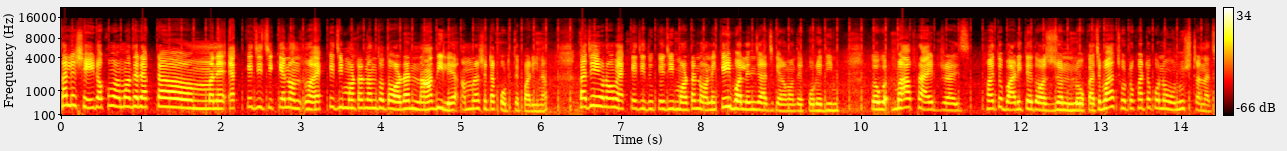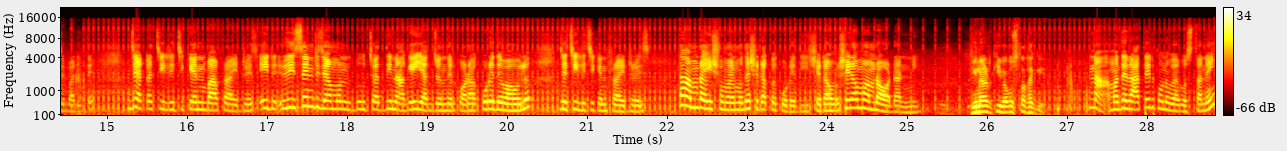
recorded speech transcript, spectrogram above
তাহলে সেই রকম আমাদের একটা মানে এক কেজি চিকেন এক কেজি মটন অন্তত অর্ডার না দিলে আমরা সেটা করতে পারি না। কাজেই ওরকম এক কেজি দু কেজি মটন অনেকেই বলেন যে আজকে আমাদের করে দিন। তো বা ফ্রাইড রাইস হয়তো বাড়িতে দশজন লোক আছে বা ছোটোখাটো কোনো অনুষ্ঠান আছে বাড়িতে যে একটা চিলি চিকেন বা ফ্রাইড রাইস এই রিসেন্ট যেমন দু চার দিন আগেই একজনদের করা করে দেওয়া হলো যে চিলি চিকেন ফ্রাইড রাইস তা আমরা এই সময়ের মধ্যে সেটাকে করে দিই সেটাও সেরকম আমরা অর্ডার নিই। ডিনার কি ব্যবস্থা থাকে? না আমাদের রাতের কোনো ব্যবস্থা নেই।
